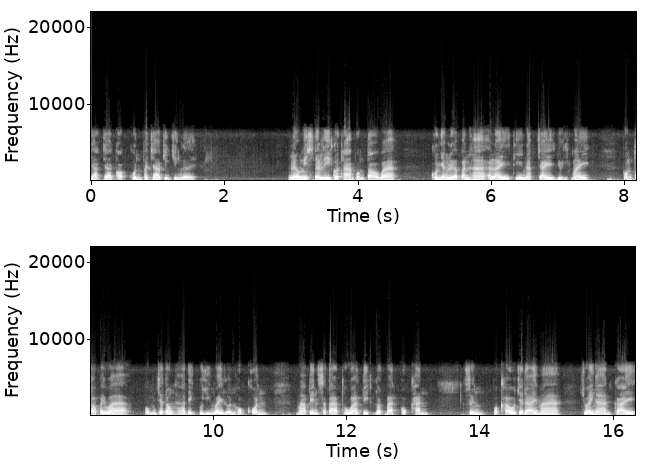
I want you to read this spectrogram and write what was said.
อยากจะขอบคุณพระเจ้าจริง ๆ เลย แล้วมิสเตอรีก็ถามผมต่อว่า คุณยังเหลือปัญหาอะไรที่หนักใจอยู่อีกไหม ผมตอบไปว่า ผมจะต้องหาเด็กผู้หญิงวัยรุ่น 6 คน มาเป็นสตาฟทัวร์ติดรถบัส 6 คัน ซึ่งพวกเขาจะได้มาช่วยงานไกด์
